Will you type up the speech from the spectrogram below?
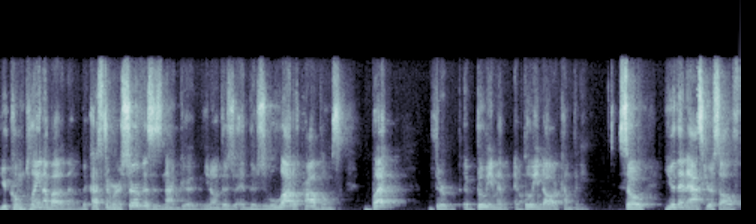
You complain about them. The customer service is not good. You know, there's there's a lot of problems, but they're a billion a billion dollar company. So you then ask yourself,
